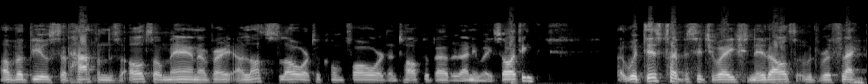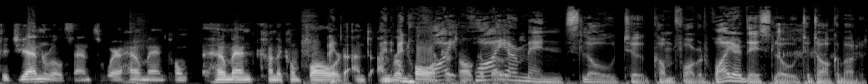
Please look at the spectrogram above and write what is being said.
of abuse that happens, also men are very a lot slower to come forward and talk about it anyway. So I think with this type of situation, it also would reflect the general sense where how men come, how men kind of come forward and, and, and, and report why, or talk why about are it. men slow to come forward? Why are they slow to talk about it?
